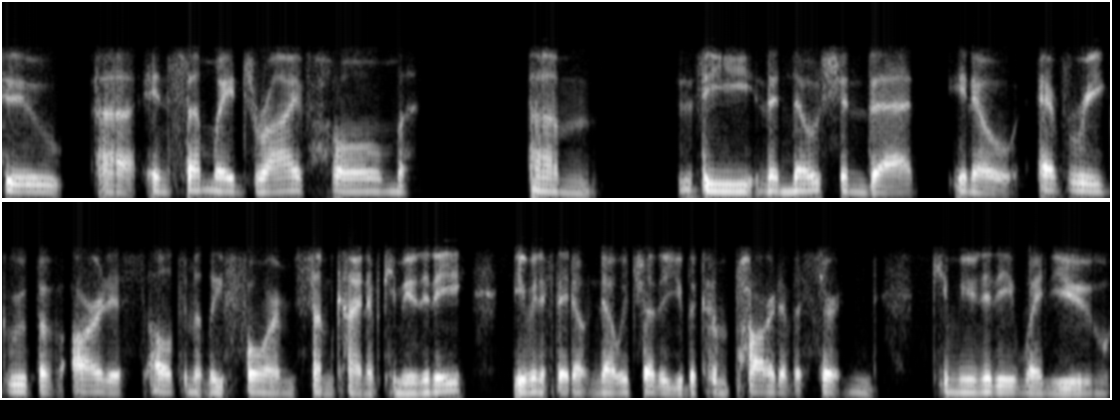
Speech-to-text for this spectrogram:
to, uh, in some way, drive home um, the the notion that you know every group of artists ultimately forms some kind of community, even if they don't know each other. You become part of a certain community when you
